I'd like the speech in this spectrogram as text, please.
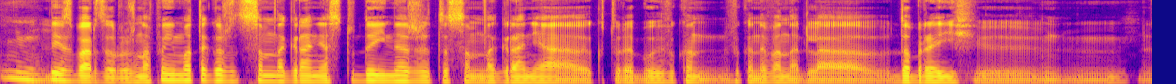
Mm, jest bardzo różna. Pomimo tego, że to są nagrania studyjne, że to są nagrania, które były wykon wykonywane dla dobrej, yy,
